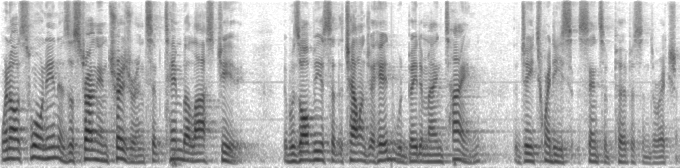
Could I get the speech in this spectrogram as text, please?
When I was sworn in as Australian Treasurer in September last year, it was obvious that the challenge ahead would be to maintain the G20's sense of purpose and direction.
